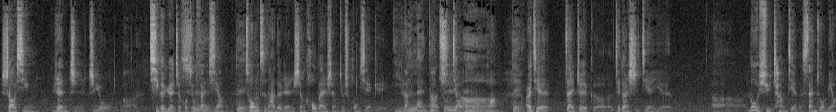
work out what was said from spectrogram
绍兴任职只有啊、呃、七个月之后就返乡。对，从此他的人生后半生就是贡献给宜兰，宜兰做教育文化。嗯对，而且在这个这段时间也呃陆续创建了三座庙，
